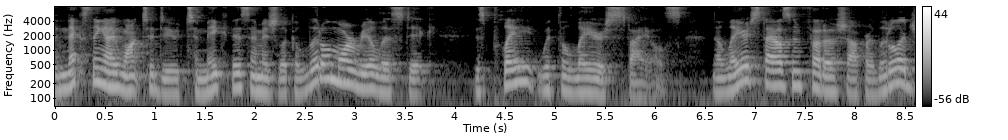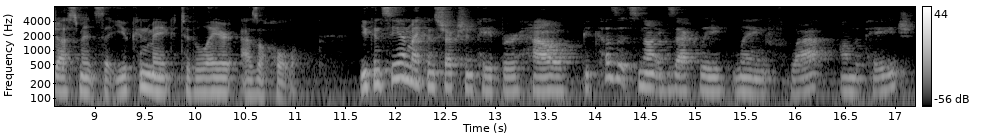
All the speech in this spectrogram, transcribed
The next thing I want to do to make this image look a little more realistic is play with the layer styles. Now layer styles in Photoshop are little adjustments that you can make to the layer as a whole. You can see on my construction paper how, because it's not exactly laying flat on the page,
